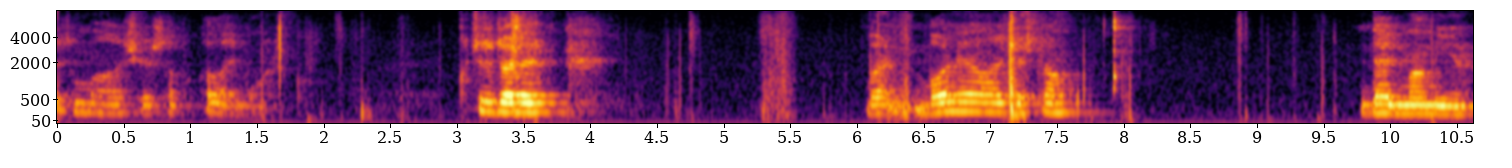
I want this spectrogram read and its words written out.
që të më dhe qërë sa për ka lajmë u ashko Kë që të dore Bërë bërë e dhe qërë sa Dëllë më mirë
